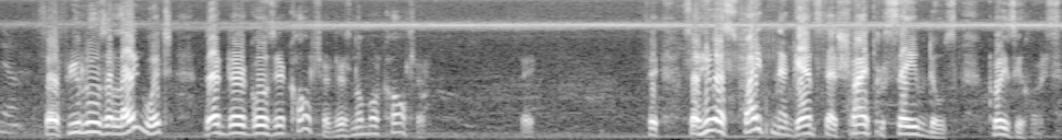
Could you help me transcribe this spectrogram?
Yeah. So if you lose a language, then there goes your culture. There's no more culture. See? See? So he was fighting against that, trying to save those crazy horse.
